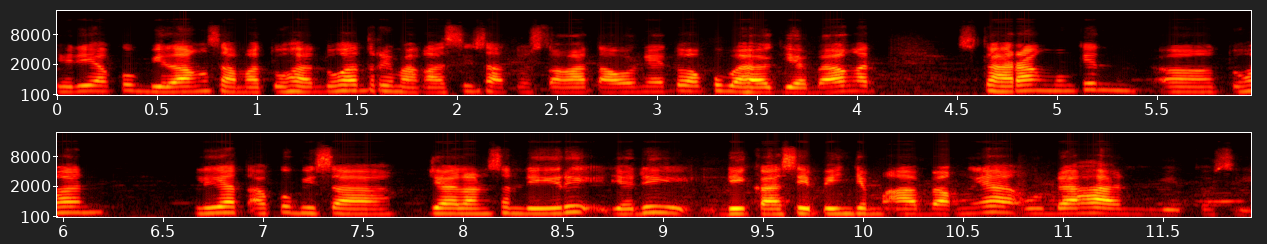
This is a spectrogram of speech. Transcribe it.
Jadi aku bilang sama Tuhan Tuhan terima kasih satu setengah tahunnya itu aku bahagia banget. Sekarang mungkin eh, Tuhan lihat aku bisa jalan sendiri jadi dikasih pinjem abangnya udahan gitu sih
